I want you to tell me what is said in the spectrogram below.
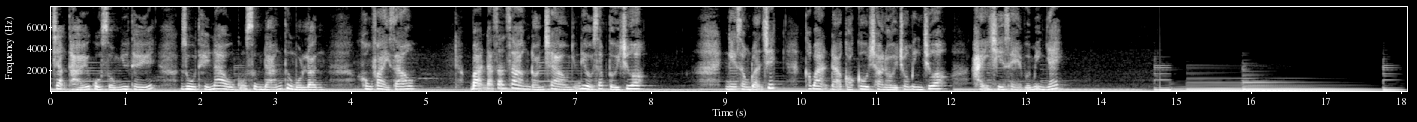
Trạng thái cuộc sống như thế, Dù thế nào cũng xứng đáng thử một lần. Không phải sao? Bạn đã sẵn sàng đón chào những điều sắp tới chưa? Nghe xong đoạn trích, Các bạn đã có câu trả lời cho mình chưa? Hãy chia sẻ với mình nhé!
